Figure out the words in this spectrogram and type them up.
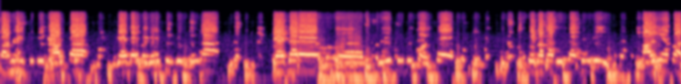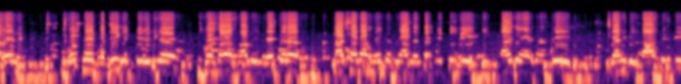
ਪਰਮਜੀਤ ਜੀ ਖਾਲਸਾ, ਜੈਦਰ ਬਜੇਤ ਸਿੰਘ ਜੀ ਸਿੰਘਾ, ਜੈਦਰ ਸੁਨੀਲ ਸਿੰਘ ਜੀ ਪਹੁੰਚੇ ਤੇ ਬਾਬਾ ਬੂਟਾ ਸਿੰਘ ਜੀ ਮਾਲੀਆਂ ਭਰ ਰਹੇ ਨੇ। ਉੱਥੇ ਵੱਡੀ ਗਿਣਤੀ ਵਿੱਚ ਗੁਰਦੁਆਰਾ ਸਾਹਿਬ ਦੇ ਮੈਨੇਜਰ ਨਾਕਸ਼ਾ ਦਾ ਮੈਨੇਜਰ ਸਾਹਿਬ ਨੰਦਰ ਸਿੰਘ ਜੀ ਕਾਲ ਦੇ ਐਡਮਿਨਿਸਟਰੀ ਜਾਨੀ ਜਗਤਾਰ ਸਿੰਘ ਜੀ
